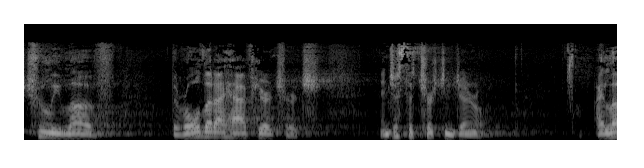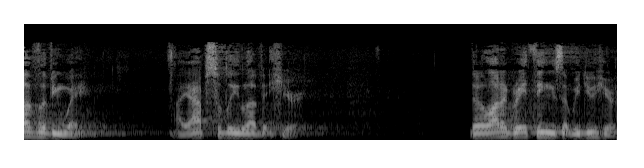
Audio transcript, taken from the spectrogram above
truly love the role that I have here at church and just the church in general. I love Living Way. I absolutely love it here. There are a lot of great things that we do here.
